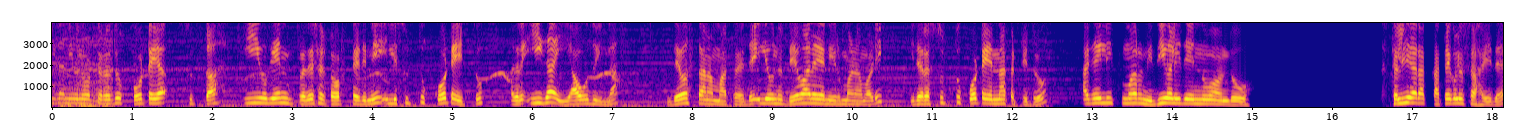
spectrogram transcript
ಈಗ ನೀವು ನೋಡ್ತಿರೋದು ಕೋಟೆಯ ಸುತ್ತ. ಈವಾಗ ಏನು ಪ್ರದೇಶ ತೋರಿಸ್ತಾ ಇದ್ದೀನಿ, ಇಲ್ಲಿ ಸುತ್ತು ಕೋಟೆ ಇತ್ತು, ಆದರೆ ಈಗ ಯಾವುದೂ ಇಲ್ಲ. ದೇವಸ್ಥಾನ ಮಾತ್ರ ಇದೆ. ಇಲ್ಲಿ ಒಂದು ದೇವಾಲಯ ನಿರ್ಮಾಣ ಮಾಡಿ ಇದರ ಸುತ್ತು ಕೋಟೆಯನ್ನು ಕಟ್ಟಿದ್ರು. ಹಾಗೆ ಇಲ್ಲಿ ಸುಮಾರು ನಿಧಿಗಳಿದೆ ಎನ್ನುವ ಒಂದು ಸ್ಥಳೀಯರ ಕಥೆಗಳು ಸಹ ಇದೆ.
